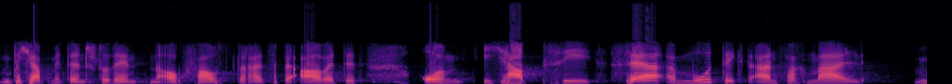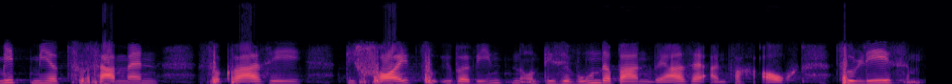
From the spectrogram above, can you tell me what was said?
und ich habe mit den Studenten auch Faust bereits bearbeitet. Und ich habe sie sehr ermutigt, einfach mal mit mir zusammen so quasi die Scheu zu überwinden und diese wunderbaren Verse einfach auch zu lesen.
